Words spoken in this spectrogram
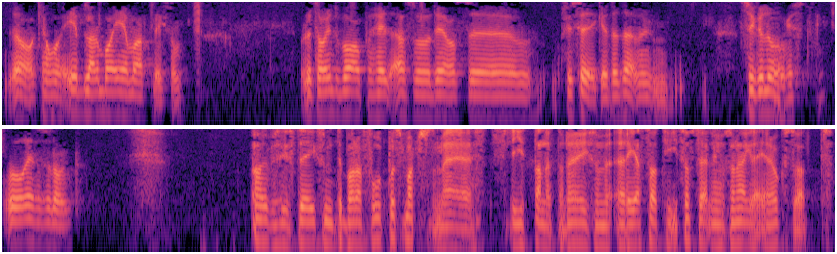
ja kanske ibland bara en match liksom. Och det tar inte bara på alltså, deras eh, fysik, utan det är psykologiskt. Och resa så långt. Ja, det är precis. Det är liksom inte bara fotbollsmatcher som är slitande, utan det är liksom resa och tidsomställning och sådana grejer också. Att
